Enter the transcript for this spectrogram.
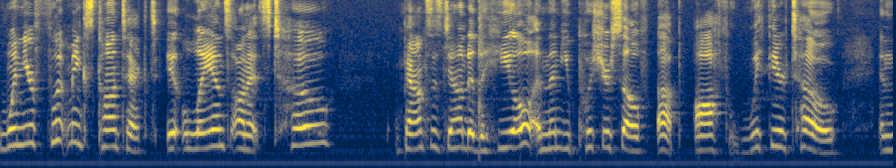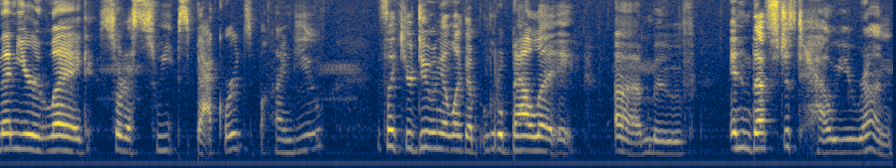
when your foot makes contact it lands on its toe bounces down to the heel and then you push yourself up off with your toe and then your leg sort of sweeps backwards behind you. It's like you're doing it like a little ballet uh, move and that's just how you run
